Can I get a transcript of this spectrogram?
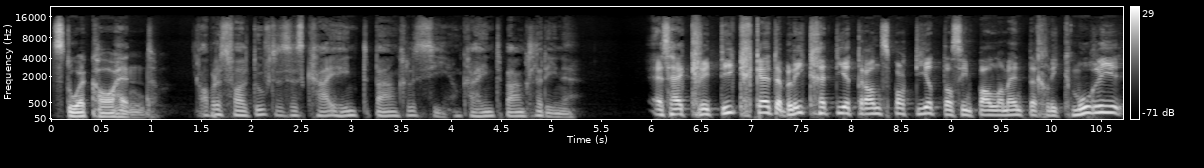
zu tun haben. Aber es fällt auf, dass es keine Hinterbänkler sind und keine Hinterbänklerinnen. Es hat Kritik gegeben, der Blick hat die transportiert, dass im Parlament ein bisschen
